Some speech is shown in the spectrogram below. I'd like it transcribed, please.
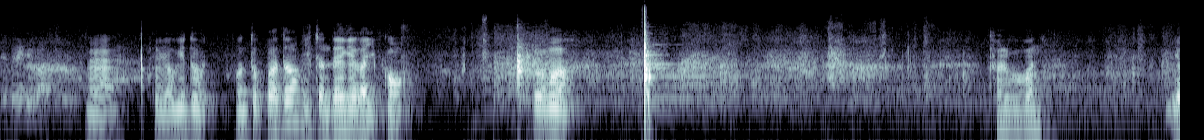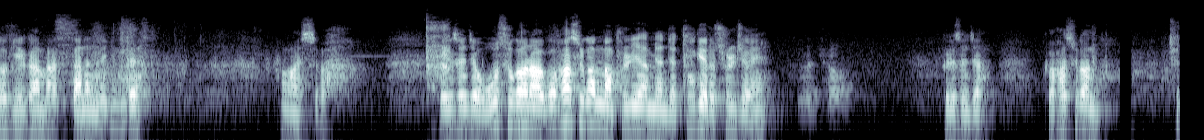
예, 4개 맞습니다. 예. 그 여기도 언뜻 봐도 일단 4개가 있고 그러면 결국은 여기가 맞다는 얘기인데 가만 있어봐 여기서 이제 오수관하고 하수관만 분리하면 이제 두 개로 줄죠 예. 그렇죠. 그래서 이제 그 하수관 추,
